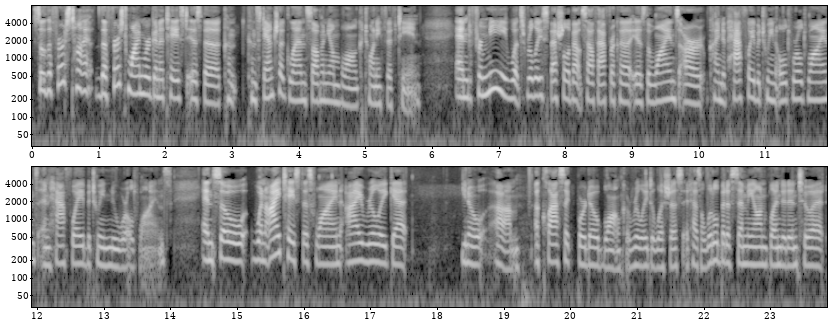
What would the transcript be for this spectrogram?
So the first time, the first wine we're going to taste is the Con- Constantia Glen Sauvignon Blanc 2015. And for me, what's really special about South Africa is the wines are kind of halfway between Old World wines and halfway between New World wines. And so when I taste this wine, I really get you know, um, a classic Bordeaux Blanc, a really delicious. It has a little bit of Semillon blended into it.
